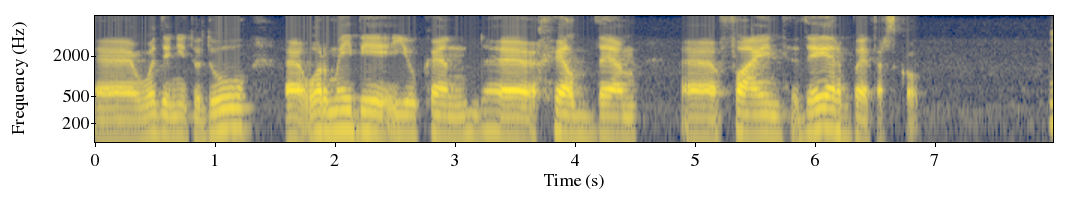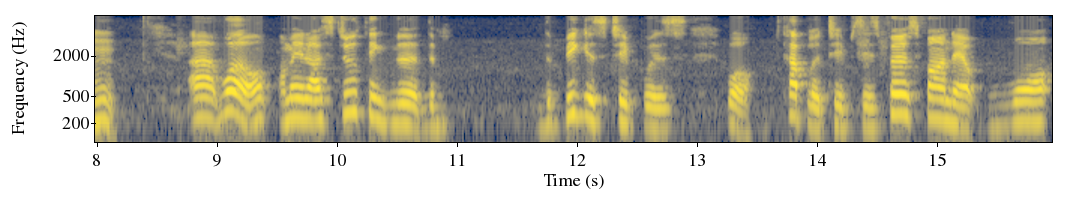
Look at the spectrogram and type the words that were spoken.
uh, what they need to do uh, or maybe you can uh, help them find their better scope Mm. Well, I mean, I still think the, the the biggest tip was well, a couple of tips is first find out what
